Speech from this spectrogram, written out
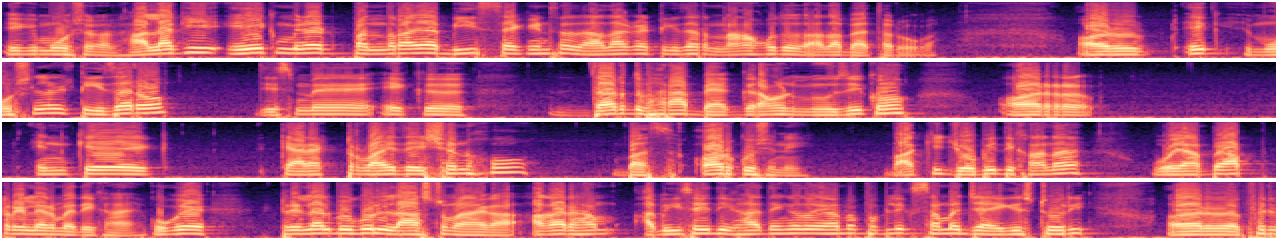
एक इमोशनल हालाँकि एक मिनट पंद्रह या बीस सेकंड से ज़्यादा का टीज़र ना हो तो ज़्यादा बेहतर होगा। और एक इमोशनल टीज़र हो, जिसमें एक दर्द भरा बैकग्राउंड म्यूज़िक हो, और इनके कैरेक्टराइजेशन हो, बस, और कुछ नहीं। बाकी जो भी दिखाना है, वो यहाँ पे आप ट्रेलर में दिखाएँ, क्योंकि ट्रेलर बिल्कुल लास्ट में आएगा। अगर हम अभी से ही दिखा देंगे तो यहाँ पे पब्लिक समझ जाएगी स्टोरी और फिर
